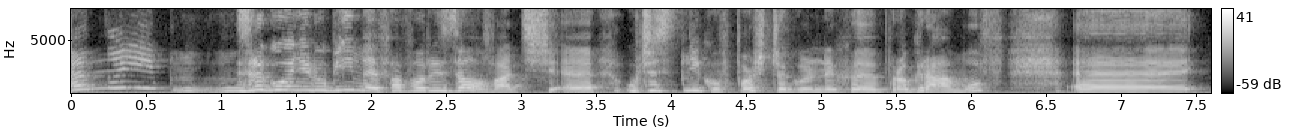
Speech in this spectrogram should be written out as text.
No i mm, z reguły nie lubimy faworyzować e, uczestników poszczególnych e, programów. E,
